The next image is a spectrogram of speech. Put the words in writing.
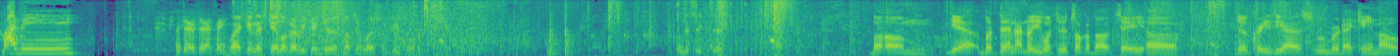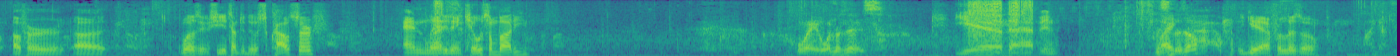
Behind me! Right there, right there, anything. Like, in the scale of everything, there is nothing worse than people. I'm just shaking it. But, um, yeah, but then I know you wanted to talk about, say, uh, the crazy ass rumor that came out of her, uh, what was it? She attempted to crowd surf and landed and killed somebody. Wait, when was this? yeah, that happened. This Like, is Lizzo? I- yeah, for Lizzo.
